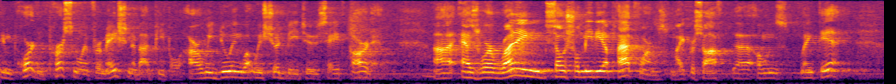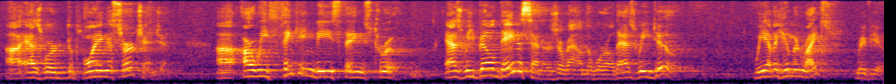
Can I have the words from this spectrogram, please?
important personal information about people. Are we doing what we should be to safeguard it? Uh, as we're running social media platforms, Microsoft uh, owns LinkedIn as we're deploying a search engine? Uh, are we thinking these things through? As we build data centers around the world, as we do, we have a human rights review.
